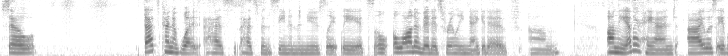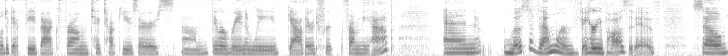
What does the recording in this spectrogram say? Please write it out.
So that's kind of what has has been seen in the news lately. It's a, a lot of it is really negative. Um, on the other hand, I was able to get feedback from TikTok users. Um, they were randomly gathered for, from the app and most of them were very positive. So,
